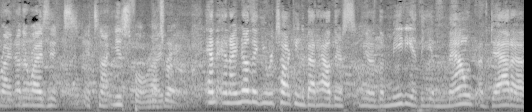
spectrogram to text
right. Otherwise, it's it's not useful, right? That's right. And and I know that you were talking about how there's you know the media, the amount of data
